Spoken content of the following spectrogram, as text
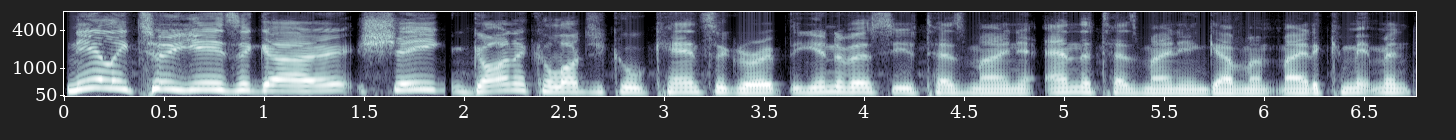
Nearly two years ago, She Gynecological Cancer Group, the University of Tasmania, and the Tasmanian government made a commitment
